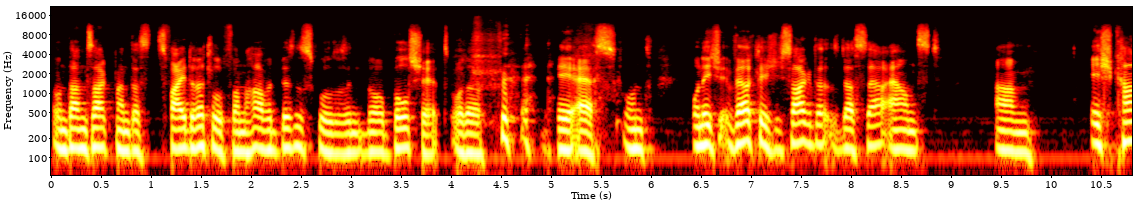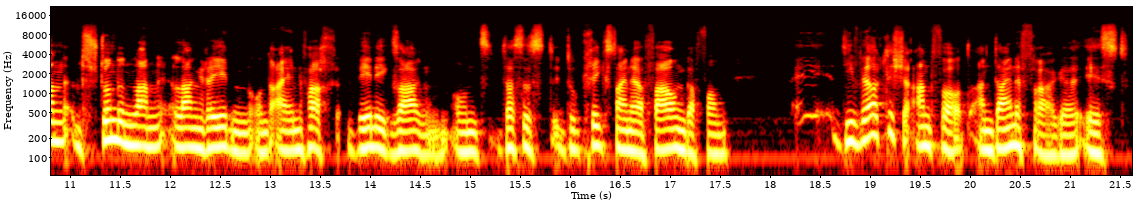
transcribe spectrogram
und dann sagt man, dass zwei Drittel von Harvard Business School sind nur Bullshit oder ES. Und, und ich wirklich, ich sage das, das sehr ernst. Um, ich kann stundenlang lang reden und einfach wenig sagen. Und das ist, du kriegst eine Erfahrung davon. Die wirkliche Antwort an deine Frage ist,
